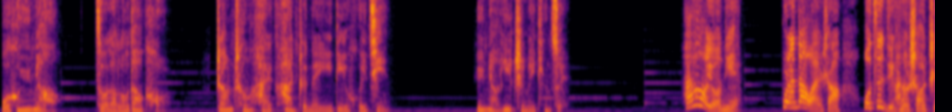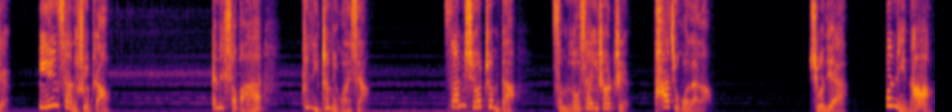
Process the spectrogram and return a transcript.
我和于淼。走到楼道口，张成还看着那一地灰烬。于淼一直没停嘴。还好有你，不然大晚上我自己看到烧纸，一定吓得睡不着。哎，那小保安跟你真没关系啊？咱们学校这么大，怎么楼下一烧纸他就过来了？徐梦姐，问你呢。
